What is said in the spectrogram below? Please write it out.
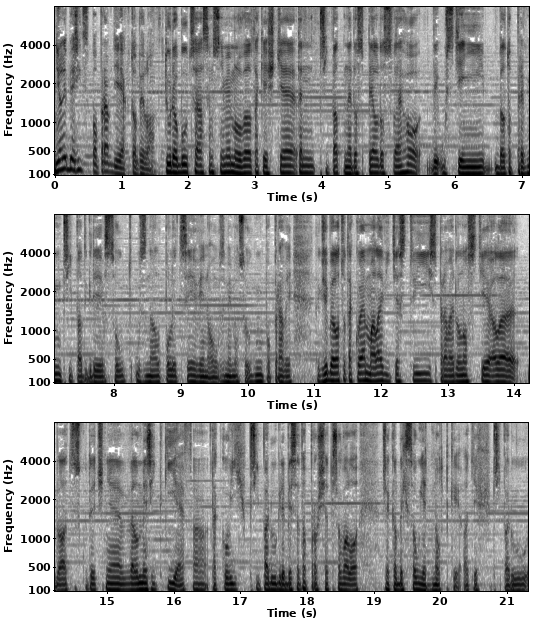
Měli by říct popravdě, jak to bylo. V tu dobu, co já jsem s nimi mluvil, tak ještě ten případ nedospěl do svého vyústění. Byl to první případ, kdy soud uznal policii vinou z mimosoudní popravy. Takže bylo to takové malé vítězství spravedlnosti, ale byla to skutečně velmi řídký jev a takových případů, kdyby se to prošetřovalo, řekl bych, jsou jednotky a těch případů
